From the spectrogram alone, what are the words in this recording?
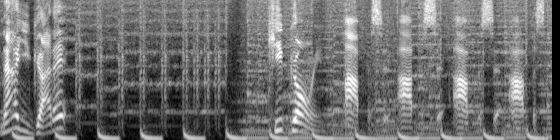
Now you got it. Keep going. Opposite, opposite, opposite, opposite.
